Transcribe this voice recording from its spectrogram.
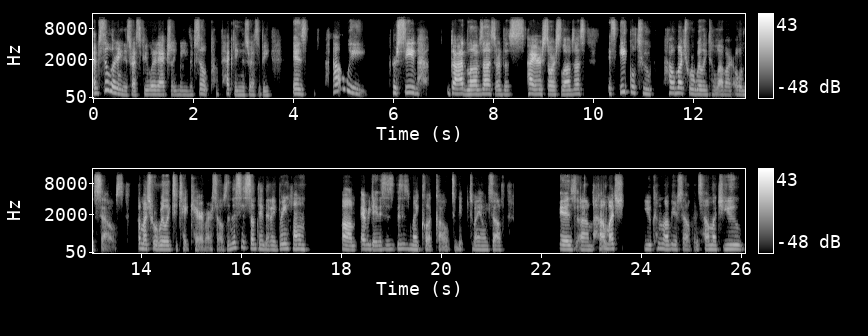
I'm still learning this recipe. What it actually means. I'm still perfecting this recipe. Is how we perceive God loves us or the higher source loves us is equal to how much we're willing to love our own selves, how much we're willing to take care of ourselves. And this is something that I bring home um, every day. This is this is my collect call to me to my own self. Is um, how much you can love yourself is how much you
